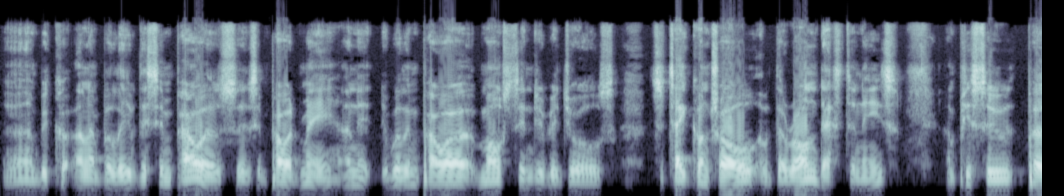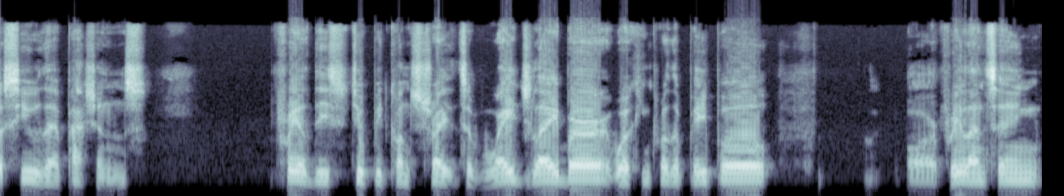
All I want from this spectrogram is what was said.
Because, and I believe this empowers, it's empowered me, and it, will empower most individuals to take control of their own destinies and pursue, pursue their passions, free of these stupid constraints of wage labor, working for other people, or freelancing,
